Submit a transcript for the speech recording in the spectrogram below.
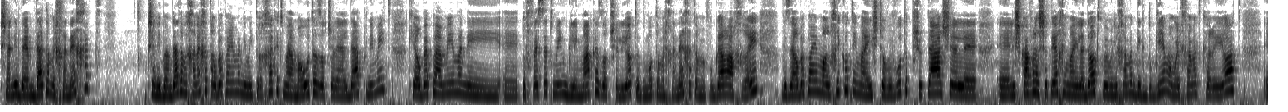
כשאני בעמדת המחנכת. כשאני בעמדת המחנכת, הרבה פעמים אני מתרחקת מהמהות הזאת של הילדה הפנימית, כי הרבה פעמים אני אה, תופסת מין גלימה כזאת של להיות הדמות המחנכת, המבוגר האחראי, וזה הרבה פעמים מרחיק אותי מההשתובבות הפשוטה של אה, אה, לשכב על השטיח עם הילדות במלחמת דגדוגים או מלחמת כריות, אה,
